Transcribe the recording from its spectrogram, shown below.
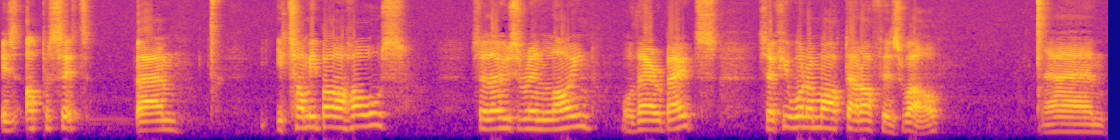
is opposite um, your Tommy bar holes. So those are in line or thereabouts. So if you want to mark that off as well um,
